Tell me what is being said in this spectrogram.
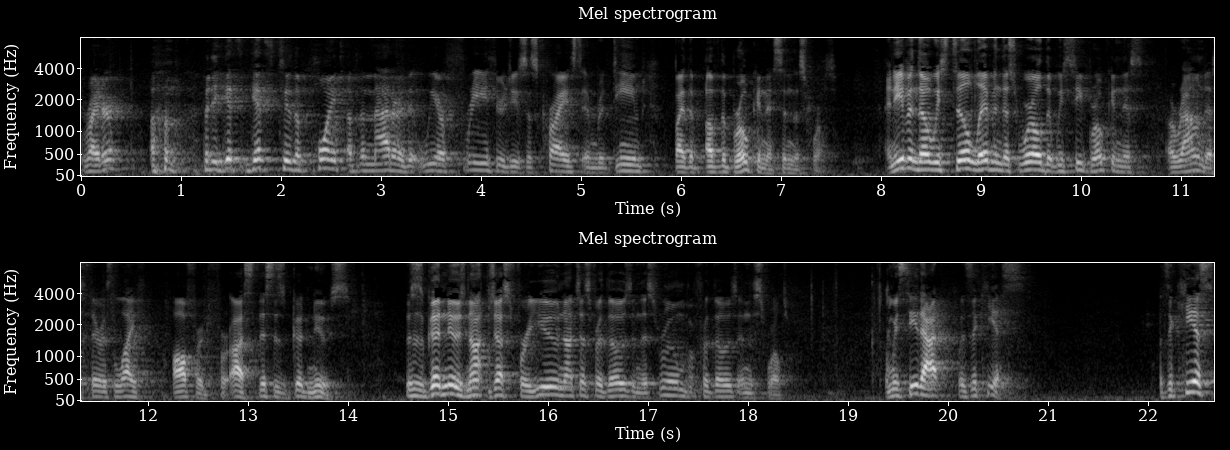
writer, um, but he gets, gets to the point of the matter that we are free through Jesus Christ and redeemed by the, of the brokenness in this world. And even though we still live in this world that we see brokenness around us, there is life offered for us. This is good news. This is good news, not just for you, not just for those in this room, but for those in this world. And we see that with Zacchaeus. Zacchaeus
